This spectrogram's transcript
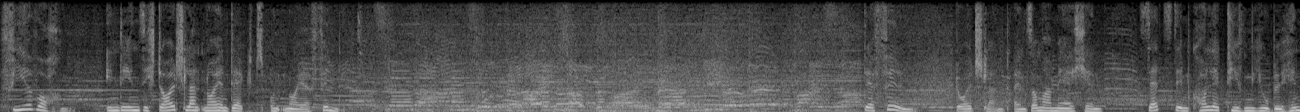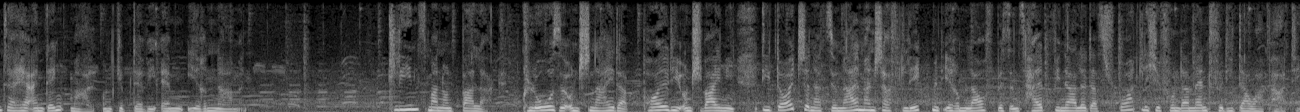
Vier Wochen, in denen sich Deutschland neu entdeckt und neu erfindet. Der Film Deutschland, ein Sommermärchen, setzt dem kollektiven Jubel hinterher ein Denkmal und gibt der WM ihren Namen. Klinsmann und Ballack, Klose und Schneider, Poldi und Schweini, die deutsche Nationalmannschaft legt mit ihrem Lauf bis ins Halbfinale das sportliche Fundament für die Dauerparty.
